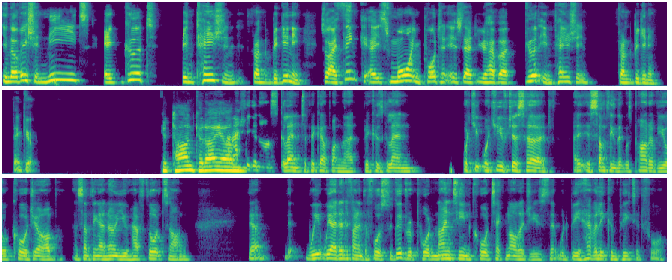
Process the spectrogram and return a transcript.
innovation needs a good intention from the beginning. So I think it's more important is that you have a good intention from the beginning. Thank you. Ketan, could I? Um... I'm actually going to ask Glenn to pick up on that because Glenn, what you what you've just heard uh, is something that was part of your core job and something I know you have thoughts on. Yeah, we, we identified in the Force for Good report 19 core technologies that would be heavily competed for.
